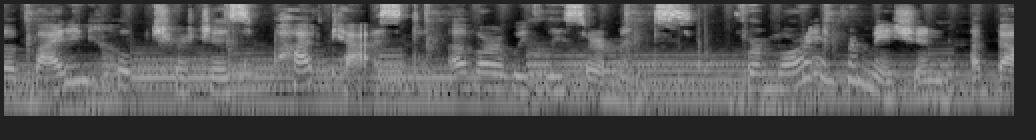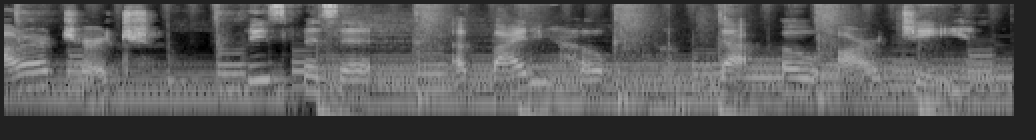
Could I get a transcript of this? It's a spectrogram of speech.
Abiding Hope Church's podcast of our weekly sermons. For more information about our church, please visit abidinghope.org.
